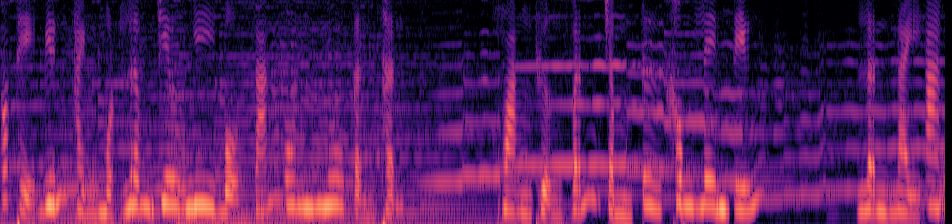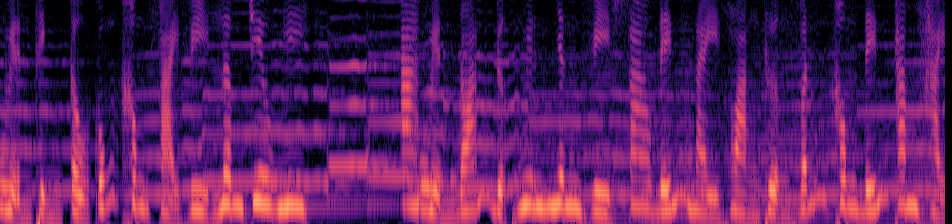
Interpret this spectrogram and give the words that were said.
có thể biến thành một lâm chiêu nghi bộ dáng ôn nhu cẩn thận. Hoàng thượng vẫn trầm tư không lên tiếng. Lần này A huyền thỉnh cầu cũng không phải vì lâm chiêu nghi A huyền đoán được nguyên nhân vì sao đến này Hoàng thượng vẫn không đến thăm hải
